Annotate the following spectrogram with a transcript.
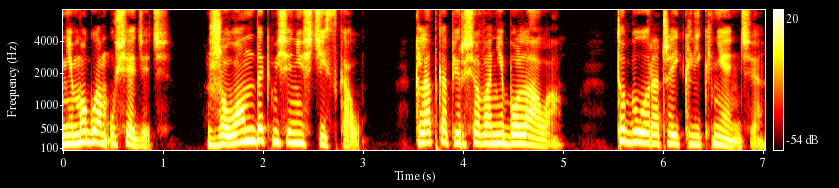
Nie mogłam usiedzieć. Żołądek mi się nie ściskał. Klatka piersiowa nie bolała. To było raczej kliknięcie,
